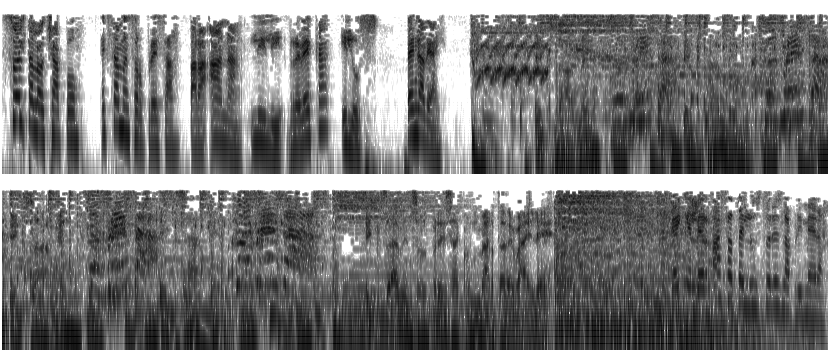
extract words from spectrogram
Suéltalo, Chapo. Examen sorpresa para Ana, Lili, Rebeca y Luz. Venga de ahí. Examen. Sorpresa. Examen. Sorpresa. Examen. Sorpresa. Examen. Sorpresa. Examen sorpresa con Marta de Baile. Que hay que leer. Pásate, Luz, tú eres la primera.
